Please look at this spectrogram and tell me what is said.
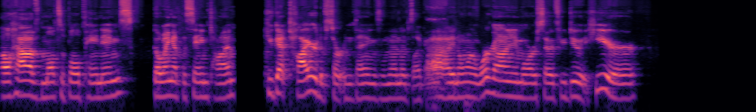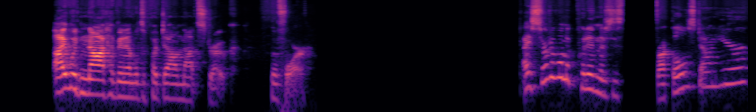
I'll have multiple paintings going at the same time. You get tired of certain things, and then it's like, ah, I don't want to work on it anymore. So if you do it here, I would not have been able to put down that stroke before. I sort of want to put in there's these freckles down here.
